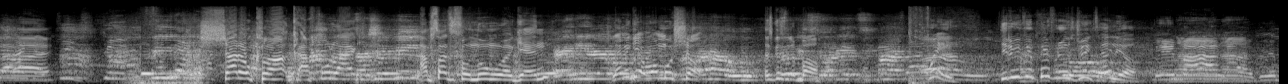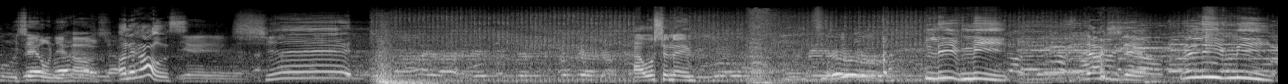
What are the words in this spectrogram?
Bye. Bye bye. Shadow Clark, I feel like I'm starting to feel normal again. Let me get one more shot. Let's go to the bar. Wait, did we even pay for those drinks earlier? You say on the house. On the house? Yeah, yeah, yeah. Shit. Hi, what's your name? Leave me. Leave me.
